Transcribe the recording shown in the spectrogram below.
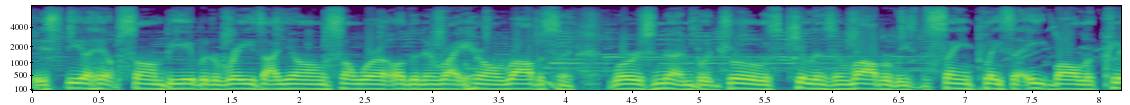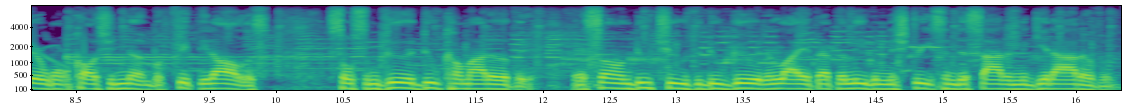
it still helps some be able to raise our young somewhere other than right here on Robinson. Where's nothing but drugs, killings, and robberies. The same place an eight ball of clear won't cost you nothing but fifty dollars. So some good do come out of it, and some do choose to do good in life after leaving the streets and deciding to get out of them,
